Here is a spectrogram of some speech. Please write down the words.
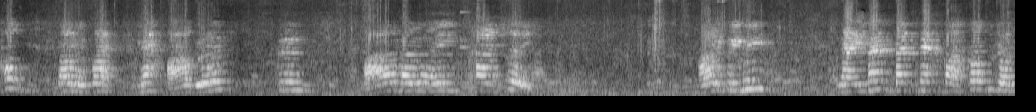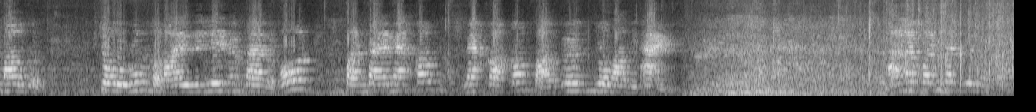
កុំដល់ទៅផ្ទះអ្នកបើភ្លើងគឺបើនៅអីខេត្តផ្សេងហើយពីនេះថ្ងៃហ្នឹងដឹកអ្នកកោះកុំចូលមកចូលរួមសបាយរីករាយនឹងការរហូតប៉ុន្តែអ្នកកុំអ្នកកោះកុំបើគ្រឿងយកមកពីថៃអានេះប៉ុន្តែគឺឥឡូវត្រូវទៅបានទៅទៅមកខ្ញុំកណ្ដាលខ្ញុំមកបោះអំពីបញ្ហាហ្នឹងគឺយើង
